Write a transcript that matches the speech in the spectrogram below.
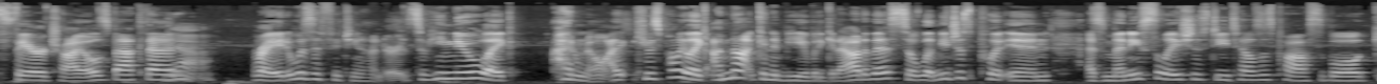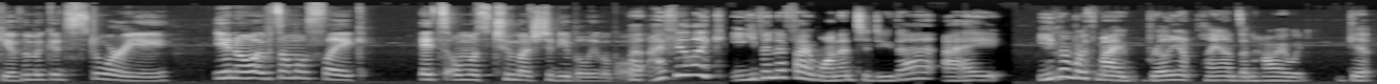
fair trials back then. yeah. Right? It was the 1500s. So he knew like I don't know. I, he was probably like, I'm not going to be able to get out of this, so let me just put in as many salacious details as possible, give them a good story. You know, it was almost like it's almost too much to be believable. But I feel like even if I wanted to do that, I even with my brilliant plans on how I would get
